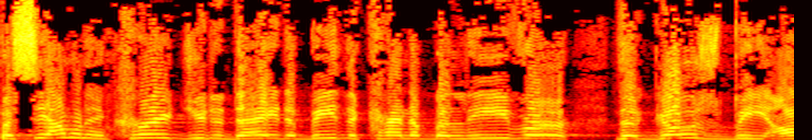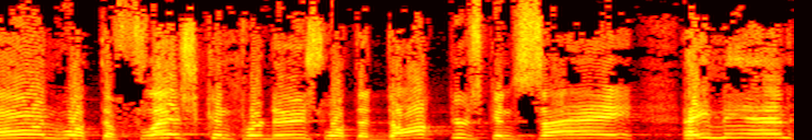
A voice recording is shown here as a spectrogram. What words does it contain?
But see, I want to encourage you today to be the kind of believer that goes beyond what the flesh can produce, what the doctors can say. Amen.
